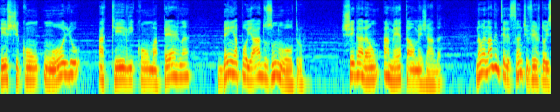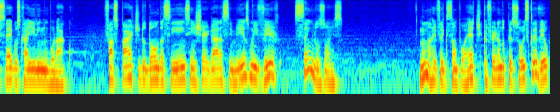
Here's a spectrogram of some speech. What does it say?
Este com um olho, aquele com uma perna, bem apoiados um no outro. Chegarão à meta almejada. Não é nada interessante ver dois cegos caírem num buraco. Faz parte do dom da ciência enxergar a si mesmo e ver sem ilusões. Numa reflexão poética, Fernando Pessoa escreveu:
